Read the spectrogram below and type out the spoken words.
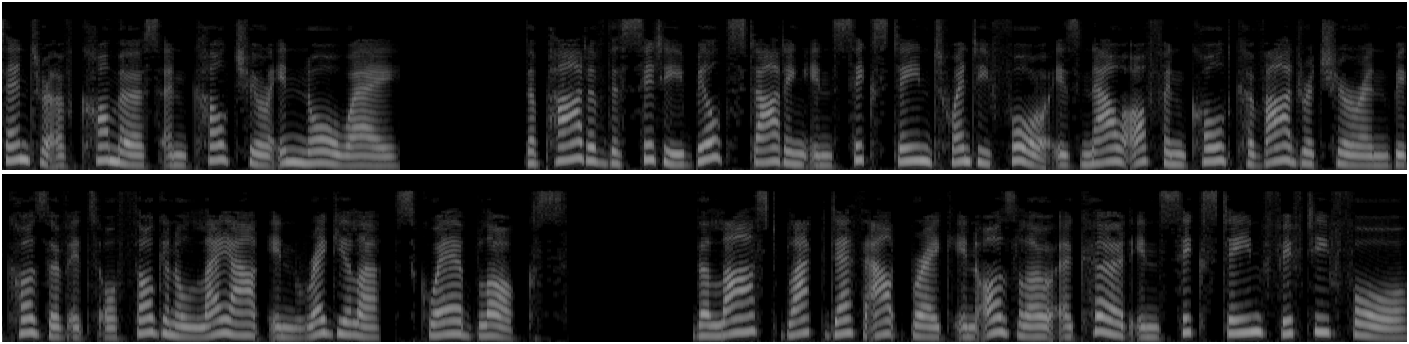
centre of commerce and culture in Norway. The part of the city built starting in 1624 is now often called Kvadraturen because of its orthogonal layout in regular, square blocks. The last Black Death outbreak in Oslo occurred in 1654.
